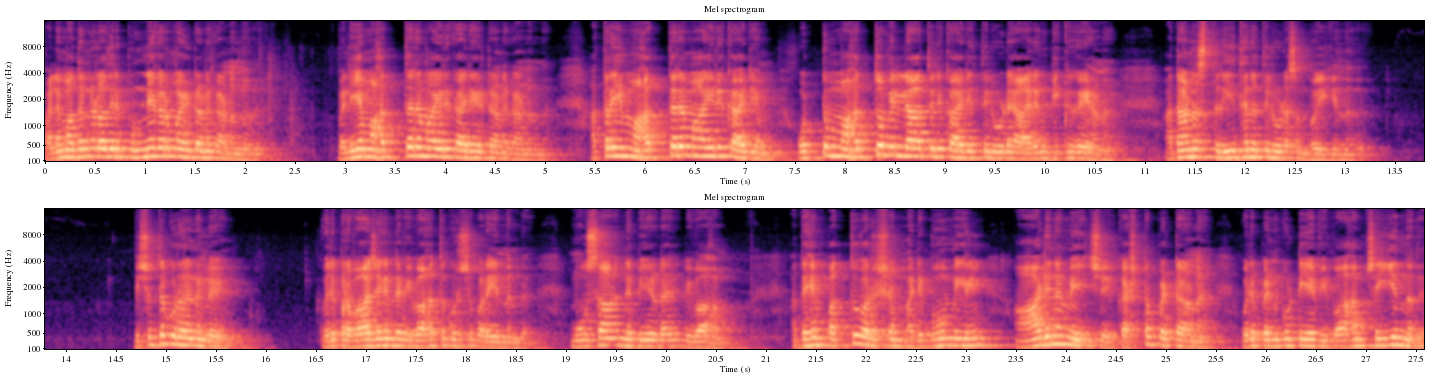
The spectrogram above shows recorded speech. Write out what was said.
പല മതങ്ങളും അതൊരു പുണ്യകർമ്മമായിട്ടാണ് കാണുന്നത്. വലിയ മഹത്തരമായൊരു കാര്യമായിട്ടാണ് കാണുന്നത്. അത്രയും മഹത്തരമായൊരു കാര്യം ഒട്ടും മഹത്വമില്ലാത്തൊരു കാര്യത്തിലൂടെ ആരംഭിക്കുകയാണ് അതാണ് സ്ത്രീധനത്തിലൂടെ സംഭവിക്കുന്നത്. വിശുദ്ധ ഖുർആനിലെ ഒരു പ്രവാചകന്റെ വിവാഹത്തെക്കുറിച്ച് പറയുന്നുണ്ട്. മൂസ നബിയുടെ വിവാഹം. അദ്ദേഹം പത്തു വർഷം മരുഭൂമിയിൽ ആടിനെ മേയിച്ച് കഷ്ടപ്പെട്ടാണ് ഒരു പെൺകുട്ടിയെ വിവാഹം ചെയ്യുന്നത്.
